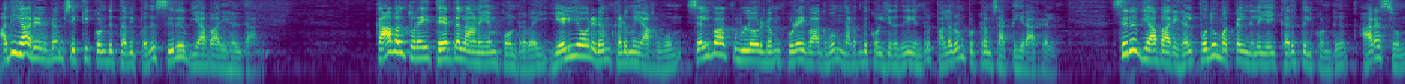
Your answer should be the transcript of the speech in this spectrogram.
அதிகாரிகளிடம் சிக்கிக்கொண்டு தவிப்பது சிறு வியாபாரிகள்தான். காவல்துறை தேர்தல் ஆணையம் போன்றவை எளியோரிடம் கடுமையாகவும் செல்வாக்கு உள்ளோரிடம் குழைவாகவும் நடந்து கொள்கிறது என்று பலரும் குற்றம் சாட்டுகிறார்கள். சிறு வியாபாரிகள் பொதுமக்கள் நிலையை கருத்தில் கொண்டு அரசும்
